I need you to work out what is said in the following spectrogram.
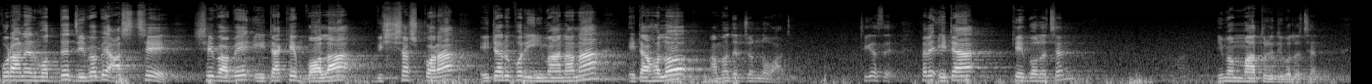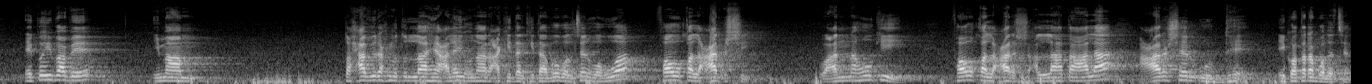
কোরআনের মধ্যে যেভাবে আসছে সেভাবে এটাকে বলা, বিশ্বাস করা, এটার উপর ইমান আনা, এটা হলো আমাদের জন্য ওয়াজিব। ঠিক আছে? তাহলে এটা কে বলেছেন? ইমাম মাতুরিদি বলেছেন। একইভাবে ইমাম তহাবি রহমতুল্লাহ আলাই ওনার আকিদার কিতাবও বলছেন, ওহুয়া ফাউকাল আরশি ও আন্নাহু কি? ফাউকাল আরশ, আল্লাহ তাআলা আরশের ঊর্ধ্বে, এই কথাটা বলেছেন।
